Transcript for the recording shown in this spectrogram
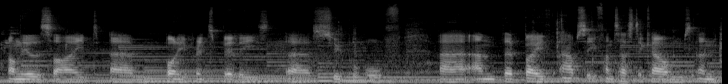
And on the other side, um, Bonnie Prince Billy's uh, Super Wolf. Uh, and they're both absolutely fantastic albums. And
